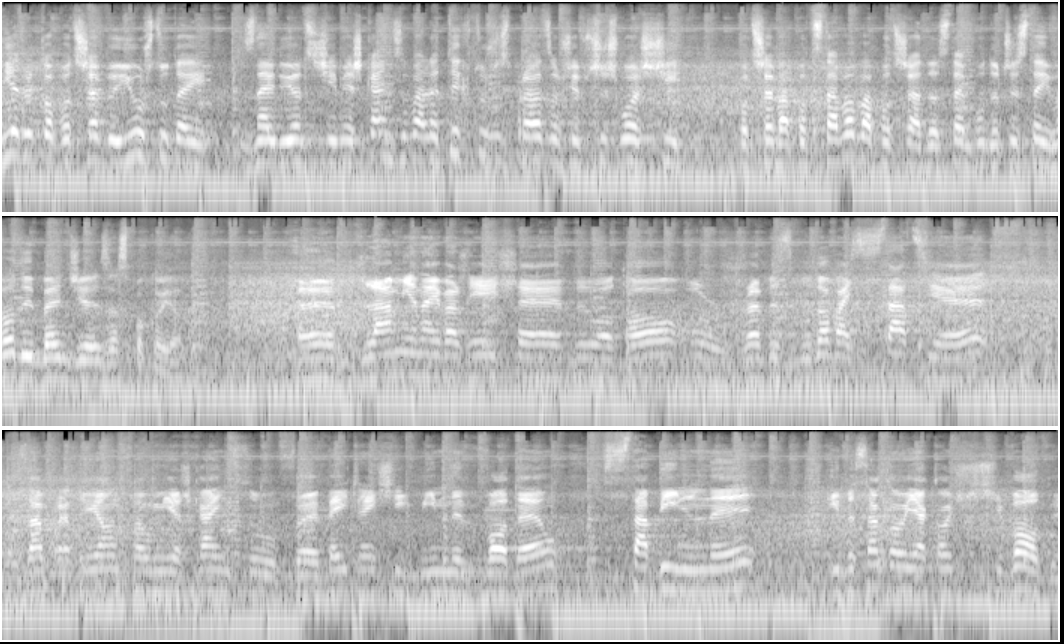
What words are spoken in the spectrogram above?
nie tylko potrzeby już tutaj znajdujących się mieszkańców, ale tych, którzy sprowadzą się w przyszłości. Potrzeba podstawowa, potrzeba dostępu do czystej wody będzie zaspokojona. E, Dla mnie najważniejsze było to, żeby zbudować stację zaoferującą mieszkańców e, tej części gminy w wodę stabilny i wysoką jakość wody.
